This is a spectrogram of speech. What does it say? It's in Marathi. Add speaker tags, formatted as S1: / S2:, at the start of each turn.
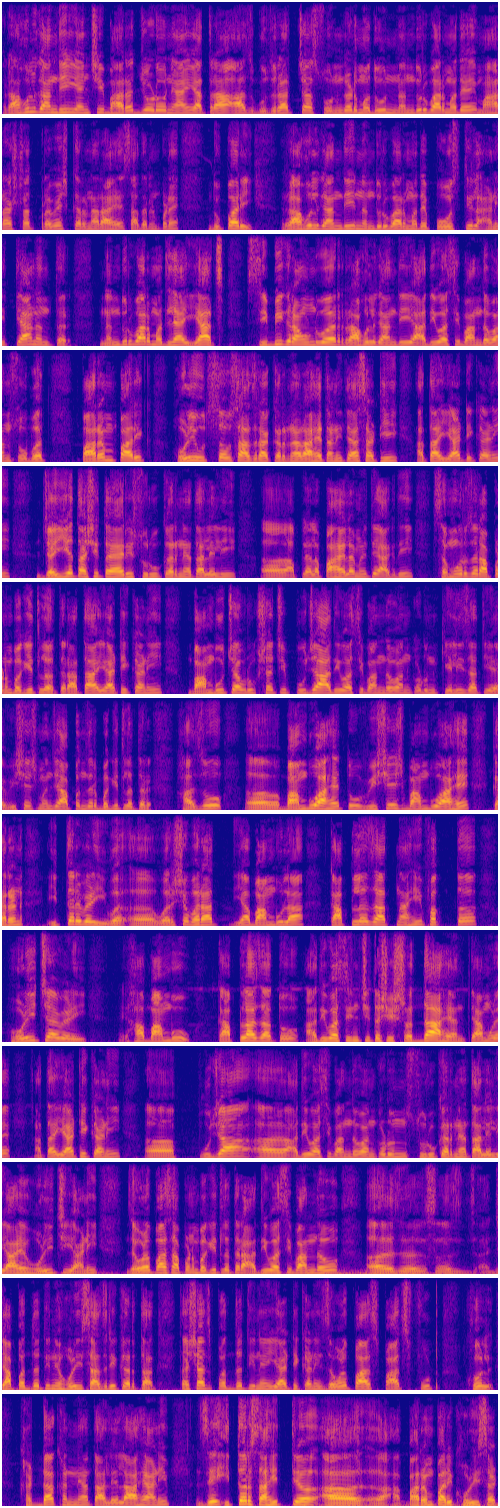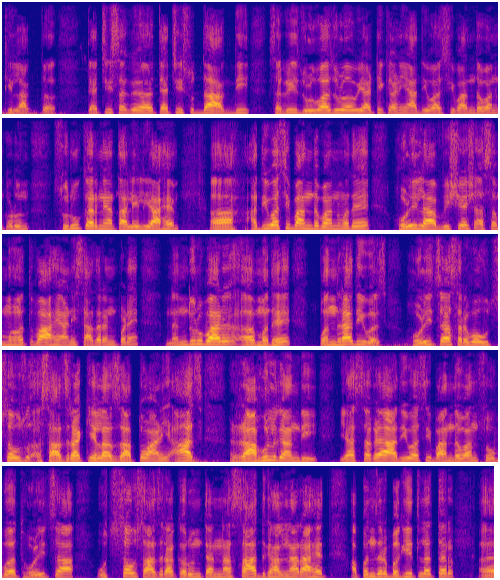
S1: राहुल गांधी यांची भारत जोडो न्याय यात्रा आज गुजरातच्या सोनगडमधून नंदुरबारमध्ये महाराष्ट्रात प्रवेश करणार आहे. साधारणपणे दुपारी राहुल गांधी नंदुरबारमध्ये पोहोचतील आणि त्यानंतर नंदुरबारमधल्या याच सी बी ग्राउंडवर राहुल गांधी आदिवासी बांधवांसोबत पारंपरिक होळी उत्सव साजरा करणार आहेत आणि त्यासाठी आता या ठिकाणी जय्यत अशी तयारी सुरू करण्यात आलेली आपल्याला पाहायला मिळते. अगदी समोर जर आपण बघितलं तर आता या ठिकाणी बांबूच्या वृक्षाची पूजा आदिवासी बांधवांकडून केली जाते विशेष म्हणजे आपण जर बघितलं तर हा जो बांबू आहे तो विशेष बांबू आहे. कारण इतर वेळी व वर्षभरात या बांबूला कापलं जात नाही. फक्त होळीच्या वेळी हा बांबू कापला जातो. आदिवासींची तशी श्रद्धा आहे आणि त्यामुळे आता या ठिकाणी पूजा आदिवासी बांधवांकडून सुरू करण्यात आलेली आहे होळीची. आणि जवळपास आपण बघितलं तर आदिवासी बांधव ज- ज्या पद्धतीने होळी साजरी करतात तशाच पद्धतीने या ठिकाणी जवळपास पाच फूट खोल खड्डा खणण्यात आलेला आहे. आणि जे इतर साहित्य पारंपरिक होळीसाठी लागतं त्याची सगळं त्याचीसुद्धा अगदी सगळी जुळवाजुळव या ठिकाणी आदिवासी बांधवांकडून सुरू करण्यात आलेली आहे. आदिवासी बांधवांमध्ये होळीला विशेष असं महत्त्व आहे आणि साधारणपणे नंदुरबारमध्ये पंधरा दिवस होळीचा सर्व उत्सव स- साजरा केला जातो आणि आज राहुल गांधी या सगळ्या आदिवासी बांधवांसोबत होळीचा उत्सव साजरा करून त्यांना साथ घालणार आहेत. आपण जर बघितलं तर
